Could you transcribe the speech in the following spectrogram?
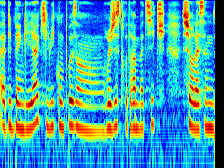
Habib Benglia qui lui compose un registre dramatique sur la scène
